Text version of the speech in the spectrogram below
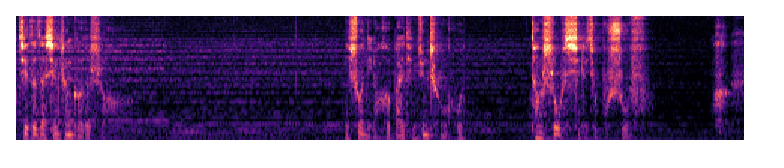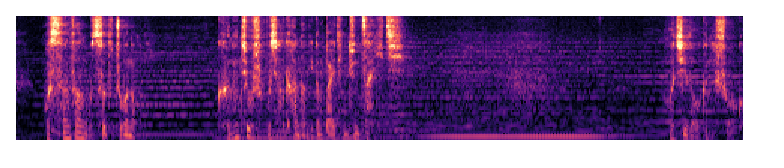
记得在星辰阁的时候，你说你要和白庭君成婚，当时我心里就不舒服。我三番五次的捉弄你，可能就是不想看到你跟白庭君在一起。我记得我跟你说过，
